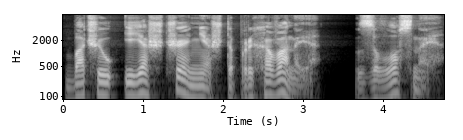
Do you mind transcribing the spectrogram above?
Бачыў і яшчэ нешта прыхаванае, злоснае.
